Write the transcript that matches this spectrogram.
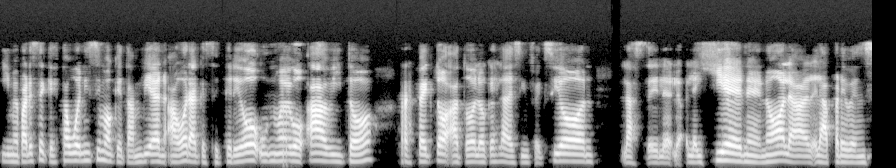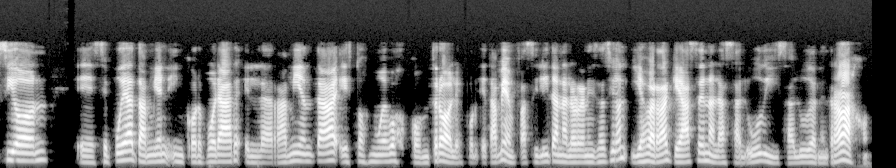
y me parece que está buenísimo que también ahora que se creó un nuevo hábito respecto a todo lo que es la desinfección, la, higiene, ¿no? la, la prevención, eh, se pueda también incorporar en la herramienta estos nuevos controles, porque también facilitan a la organización y es verdad que hacen a la salud y salud en el trabajo.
